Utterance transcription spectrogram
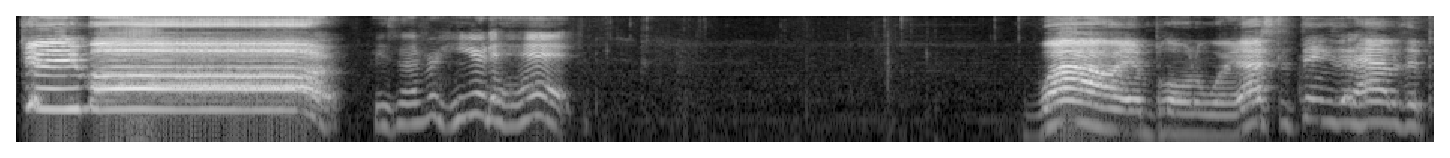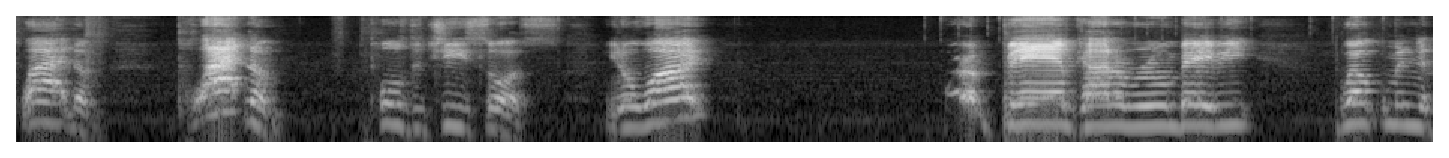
gamer! He's never here to hit. Wow, I am blown away. That's the things that happens in platinum. Platinum pulls the cheese sauce. You know why? We're a BAM kind of room, baby. Welcoming the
